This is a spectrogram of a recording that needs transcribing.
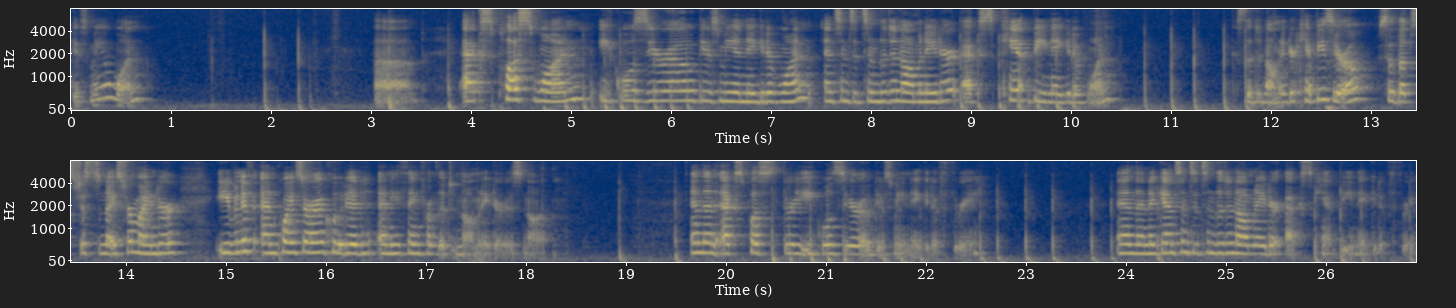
gives me a 1. Um, x plus 1 equals 0 gives me a negative 1. And since it's in the denominator, x can't be negative 1 because the denominator can't be 0. So that's just a nice reminder. Even if endpoints are included, anything from the denominator is not. And then x plus 3 equals 0 gives me negative 3. And then again, since it's in the denominator, x can't be negative 3.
